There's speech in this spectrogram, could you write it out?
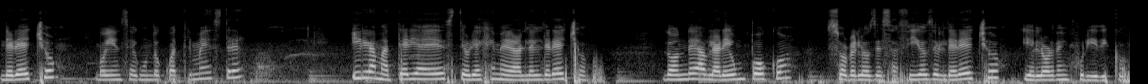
Derecho, voy en segundo cuatrimestre y la materia es Teoría General del Derecho, donde hablaré un poco sobre los desafíos del derecho y el orden jurídico.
